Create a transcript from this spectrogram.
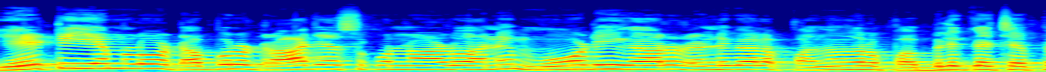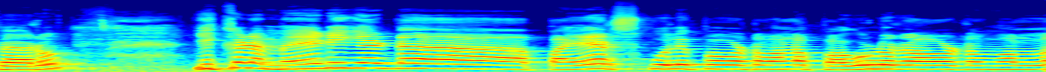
ఏటీఎంలో డబ్బులు డ్రా చేసుకున్నాడు అని మోడీ గారు రెండు వేల పంతొమ్మిదిలో పబ్లిక్గా చెప్పారు. ఇక్కడ మేడిగడ్డ పైర్స్ కూలిపోవటం వల్ల పగుళ్ళు రావటం వల్ల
